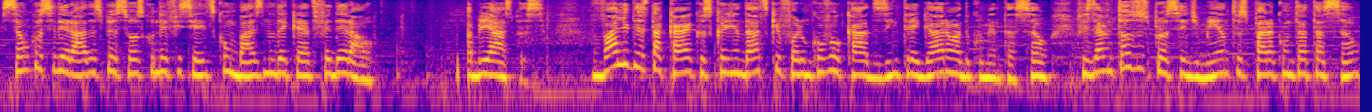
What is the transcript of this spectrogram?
são consideradas pessoas com deficientes com base no decreto federal. Abre aspas. Vale destacar que os candidatos que foram convocados e entregaram a documentação fizeram todos os procedimentos para a contratação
